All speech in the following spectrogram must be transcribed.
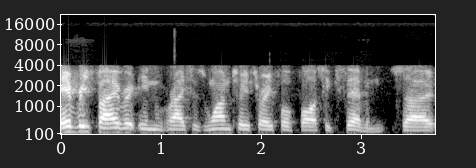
every favourite in races one, two, three, four, five, six, seven. So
